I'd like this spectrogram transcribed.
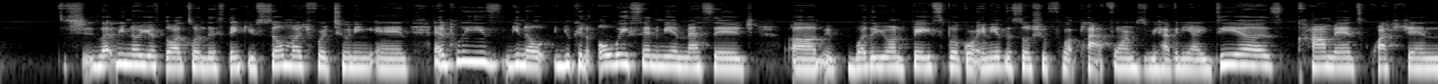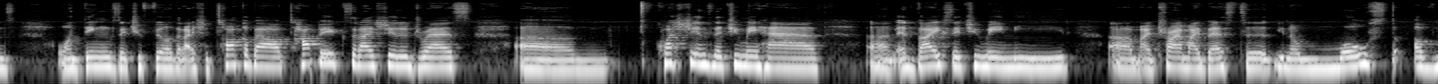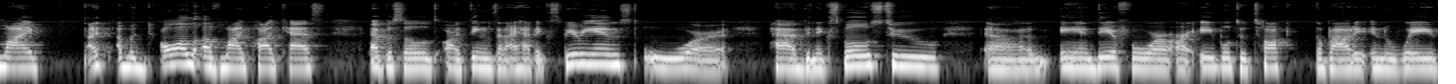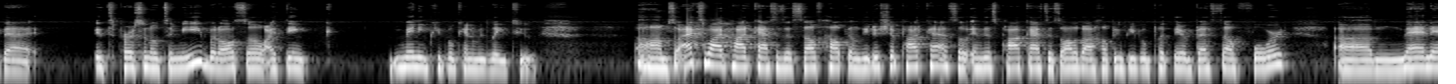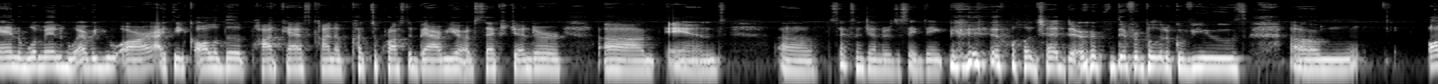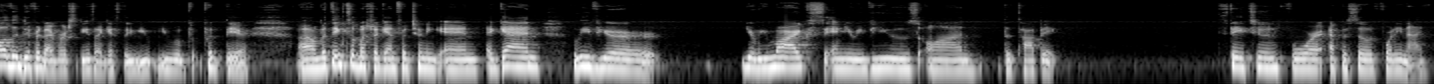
let me know your thoughts on this. Thank you so much for tuning in. And please, you know, you can always send me a message, um, if, whether you're on Facebook or any of the social platforms. If you have any ideas, comments, questions on things that you feel that I should talk about, topics that I should address, um, questions that you may have, um, advice that you may need. Um, I try my best to, you know, most of my, I, I'm a, all of my podcast episodes are things that I have experienced or have been exposed to, um, and therefore are able to talk about it in a way that it's personal to me, but also I think many people can relate to. Um, so XY Podcast is a self help and leadership podcast. So in this podcast, it's all about helping people put their best self forward. Um, man and woman, whoever you are, I think all of the podcast kind of cuts across the barrier of sex, gender, um, and uh, sex and gender is the same thing. well, gender, different political views, um, all of the different diversities, I guess that you, you would put there. Um, but thanks so much again for tuning in. Again, leave your your remarks and your reviews on the topic. Stay tuned for episode 49.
